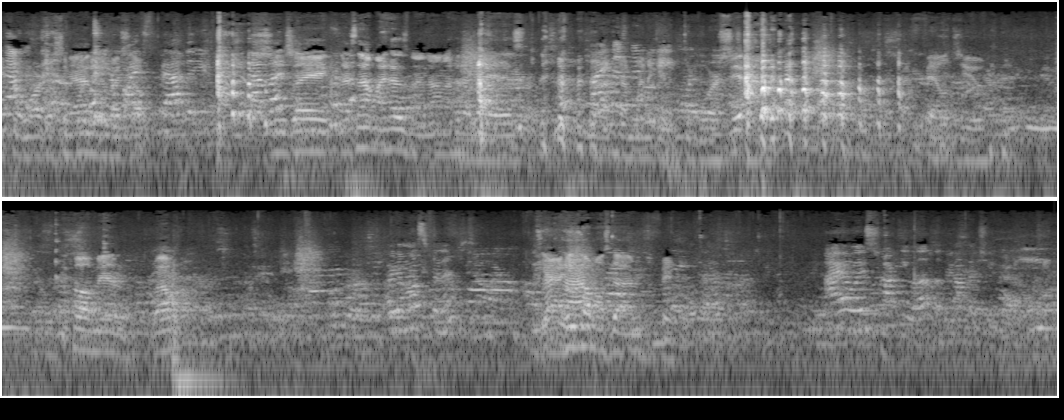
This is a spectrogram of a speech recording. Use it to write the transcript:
me feel more disappointed in myself. bad that you that. She's like, that's not my husband. I don't know who that is. My I'm gonna get divorced. Yeah. I failed you. oh man. Well, Are you almost finished? yeah, he's almost done. I always chalk you up of how much you can eat,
